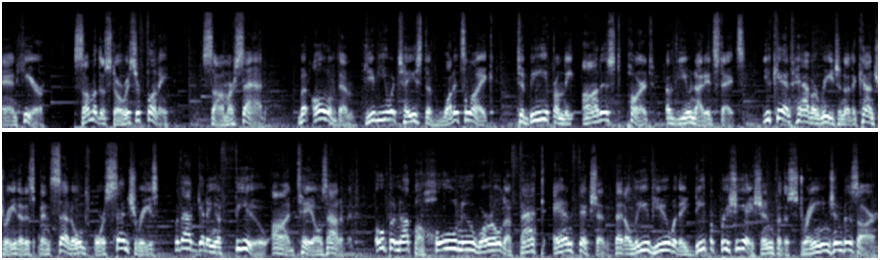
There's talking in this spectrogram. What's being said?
and hear. Some of the stories are funny, some are sad, but all of them give you a taste of what it's like to be from the oddest part of the United States. You can't have a region of the country that has been settled for centuries without getting a few odd tales out of it. Open up a whole new world of fact and fiction that'll leave you with a deep appreciation for the strange and bizarre.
